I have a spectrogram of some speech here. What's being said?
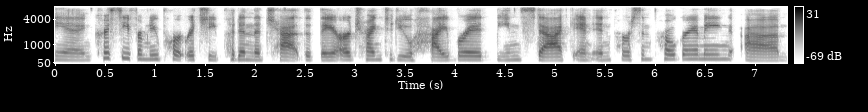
And Christy from New Port Richey put in the chat that they are trying to do hybrid Beanstack and in-person programming. Um,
